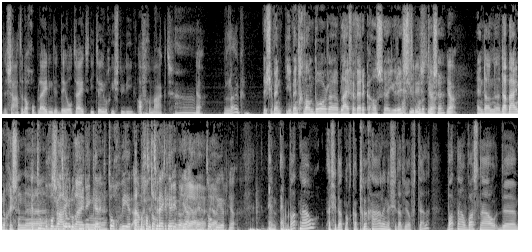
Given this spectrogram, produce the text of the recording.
de zaterdagopleiding, de deeltijd, die theologiestudie afgemaakt. Ah, Ja. Leuk. Dus je bent, je bent gewoon door eh, blijven werken als eh, jurist, Als jurist, ondertussen. ja. ja. En dan eh, daarbij nog eens een eh En toen begon de theologie die kerk eh, toch weer aan begon te trekken. ja, toch ja. weer, ja. En, en wat nou, als je dat nog kan terughalen en als je dat wil vertellen. Wat nou was nou de,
